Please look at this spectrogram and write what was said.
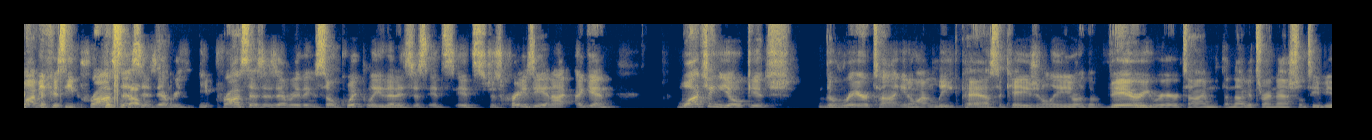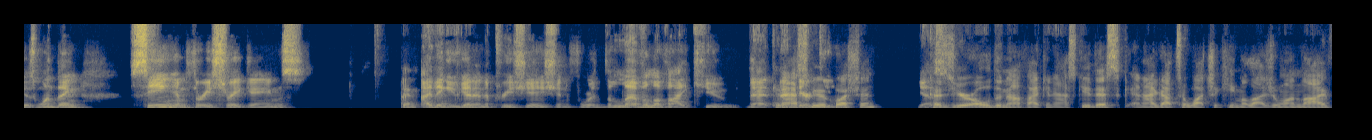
I mean, because he processes every he processes everything so quickly that it's just it's it's just crazy. And I again, watching Jokic, the rare time you know on League Pass occasionally, or the very rare time that the Nuggets are on national TV is one thing. Seeing him three straight games and I think you get an appreciation for the level of IQ that. Can that I ask you dealing. a question? Yes. Because you're old enough, I can ask you this, and I got to watch Hakeem Olajuwon live.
